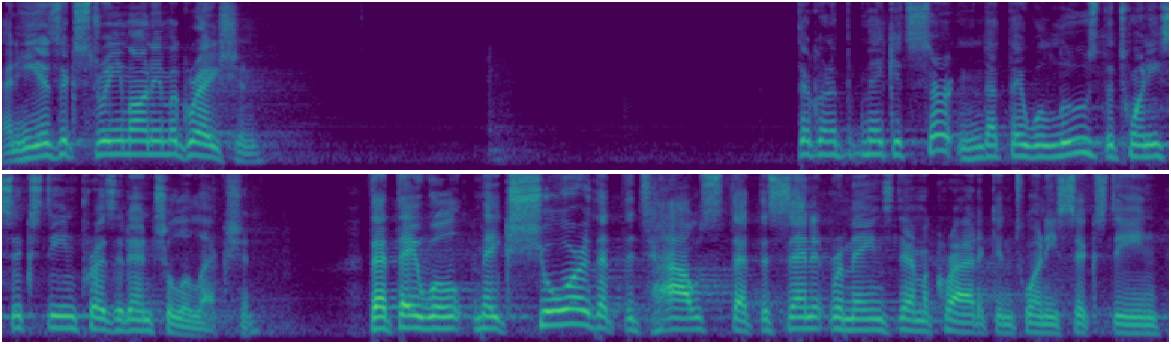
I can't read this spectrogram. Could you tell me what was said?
and he is extreme on immigration, they're going to make it certain that they will lose the 2016 presidential election, that they will make sure that the House, that the Senate remains Democratic in 2016,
